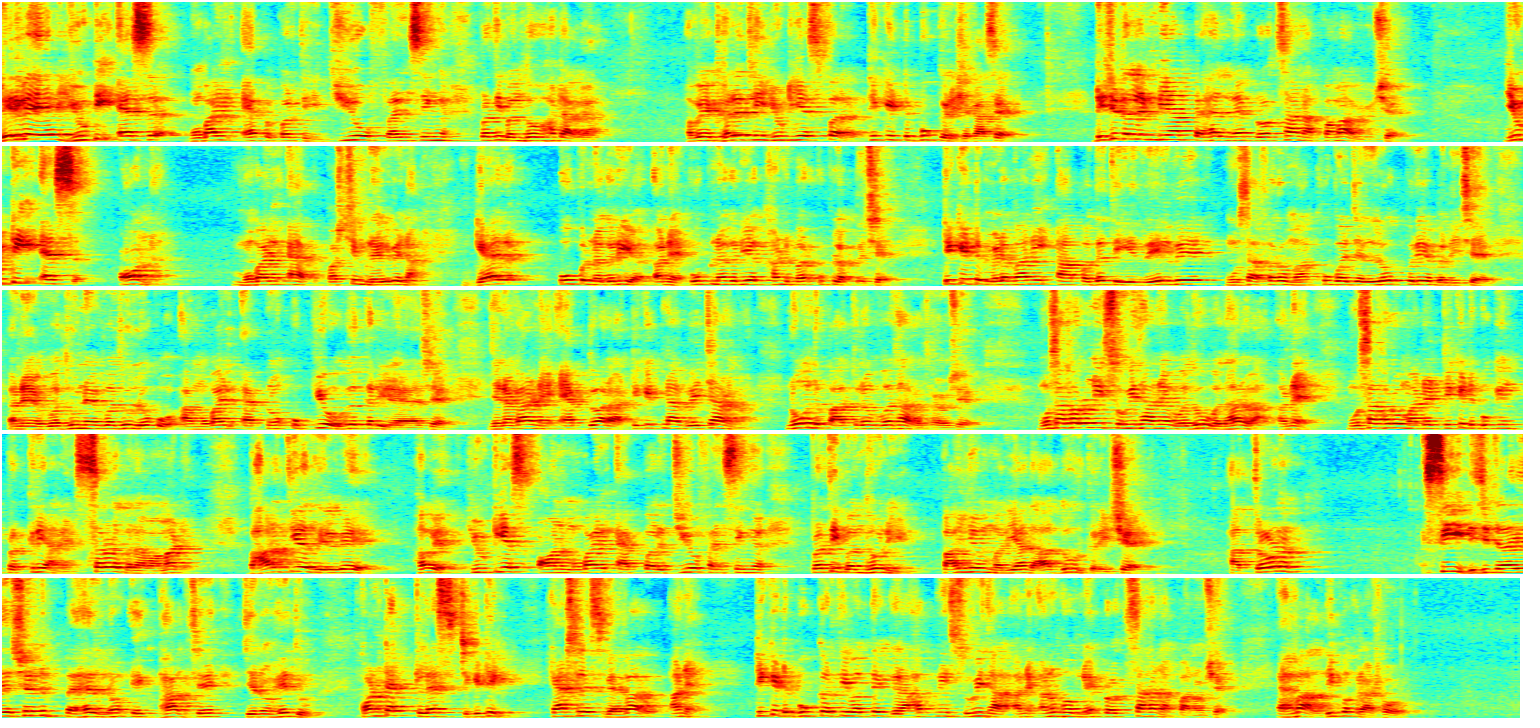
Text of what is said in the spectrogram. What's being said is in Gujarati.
રેલવેએ યુટીએસ મોબાઈલ એપ પરથી જીઓ ફેન્સિંગ પ્રતિબંધો હટાવ્યા. હવે ઘરેથી યુટીએસ પર ટિકિટ બુક કરી શકાશે. ડિજિટલ ઇન્ડિયા પહેલને પ્રોત્સાહન આપવામાં આવ્યું છે. યુટીએસ ઓન મોબાઈલ એપ પશ્ચિમ રેલવેના ગેર ઉપનગરીય અને ઉપનગરીય ખંડ પર ઉપલબ્ધ છે. ટિકિટ મેળવવાની આ પદ્ધતિ રેલવે મુસાફરોમાં ખૂબ જ લોકપ્રિય બની છે અને વધુને વધુ લોકો આ મોબાઈલ એપનો ઉપયોગ કરી રહ્યા છે. જેના કારણે એપ દ્વારા ટિકિટના વેચાણમાં નોંધપાત્ર વધારો થયો છે. મુસાફરોની સુવિધાને વધુ વધારવા અને મુસાફરો માટે ટિકિટ બુકિંગ પ્રક્રિયાને સરળ બનાવવા માટે ભારતીય રેલવેએ હવે યુટીએસ ઓન મોબાઈલ એપ પર જીઓ ફેન્સિંગ પ્રતિબંધોની બાહ્ય મર્યાદા દૂર કરી છે. આ ત્રણ સી ડિજિટલાઇઝેશન પહેલનો એક ભાગ છે, જેનો હેતુ કોન્ટેક્ટલેસ ટિકિટિંગ, કેશલેસ વ્યવહારો અને ટિકિટ બુક કરતી વખતે ગ્રાહકની સુવિધા અને અનુભવને પ્રોત્સાહન આપવાનો છે. અહેવાલ દીપક રાઠોડ.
